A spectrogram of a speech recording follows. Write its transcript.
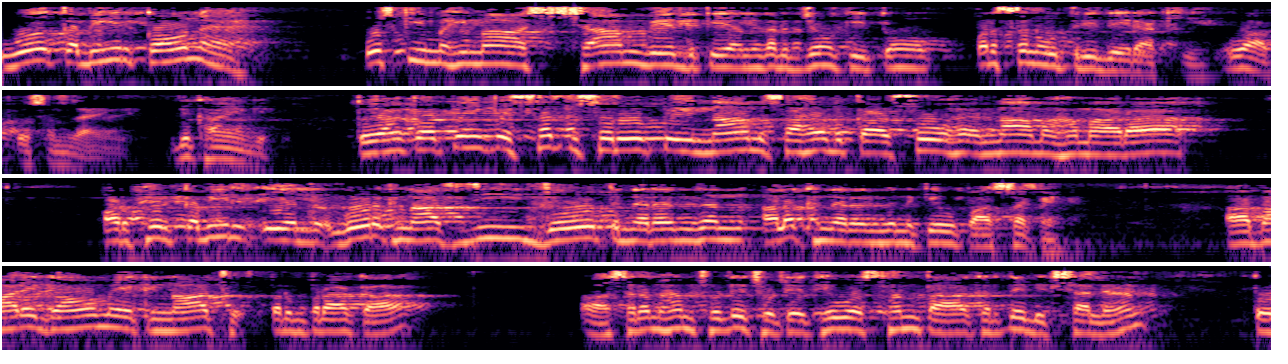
वो कबीर कौन है? उसकी महिमा श्याम वेद के अंदर जो की तो प्रश्न उत्तरी दे रखी है। वो आपको समझाएँगे, दिखाएँगे। तो यहाँ कहते हैं कि सत स्वरूपी नाम साहब का सो है, नाम हमारा। और फिर कबीर गोरखनाथ जी, ज्योत निरंजन, अलख निरंजन के उपासक हैं। हमारे गाँव में एक नाथ परंपरा का आश्रम हम छोटे छोटे थे, वो संत आ करते भिक्षा लेन तो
